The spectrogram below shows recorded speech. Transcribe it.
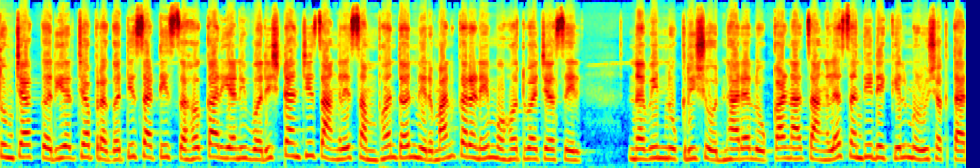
तुमच्या करिअरच्या प्रगतीसाठी सहकारी आणि वरिष्ठांची चांगले संबंध निर्माण करणे महत्त्वाचे असेल. नवीन नोकरी शोधणाऱ्या लोकांना चांगल्या संधी देखील मिळू शकतात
